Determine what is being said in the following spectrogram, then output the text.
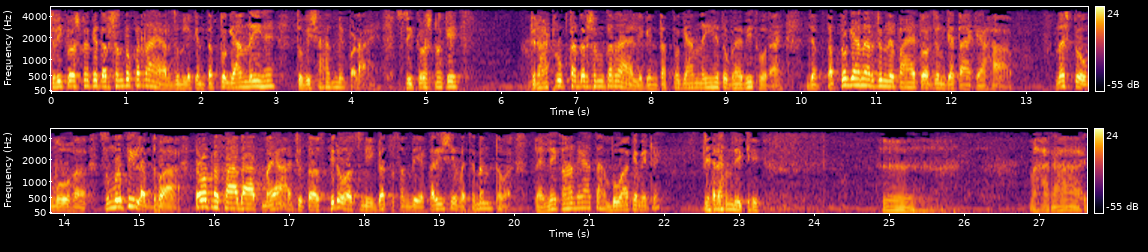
श्री कृष्ण के दर्शन तो कर रहा है अर्जुन, लेकिन तत्व ज्ञान नहीं है तो विषाद में पड़ा है। श्री कृष्ण के विराट रूप का दर्शन कर रहा है, लेकिन तत्व ज्ञान नहीं है तो भयभीत हो रहा है। जब तत्व ज्ञान अर्जुन ने पाया तो अर्जुन कहता है कि हा नष्टो मोह, स्मृति लब्धवा, तव प्रसादात मया अच्युत स्थिरो अस्मी, गत संदेह, करिष्य वचनम तव। पहले कहा गया था? बुआ के बेटे? जयराम जी की। महाराज,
